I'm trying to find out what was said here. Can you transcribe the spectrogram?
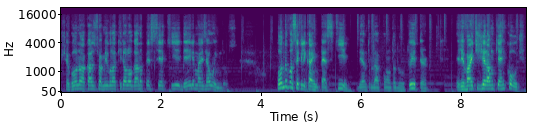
Chegou na casa do seu amigo, ela queria logar no PC aqui dele, mas é o Windows. Quando você clicar em Passkey, dentro da conta do Twitter, ele vai te gerar um QR Code.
